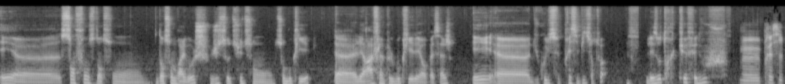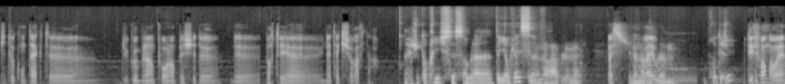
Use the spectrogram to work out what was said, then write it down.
et euh, s'enfonce dans son, dans son bras gauche, juste au-dessus de son, bouclier. Euh, elle les rafle un peu le bouclier d'ailleurs au passage. Et euh, du coup, il se précipite sur toi. Les autres, que faites-vous? Me précipite au contact euh, du gobelin pour l'empêcher de, de porter euh, une attaque sur Rafnar. Euh, Je t'en prie, ça semble un taille en place. C'est honorable. Bah, ouais, homme. ou... Ou protéger ou défendre, ouais.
